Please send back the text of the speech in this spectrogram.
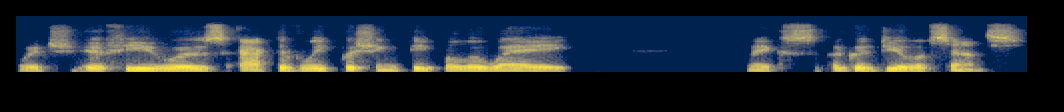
which, if he was actively pushing people away makes a good deal of sense.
